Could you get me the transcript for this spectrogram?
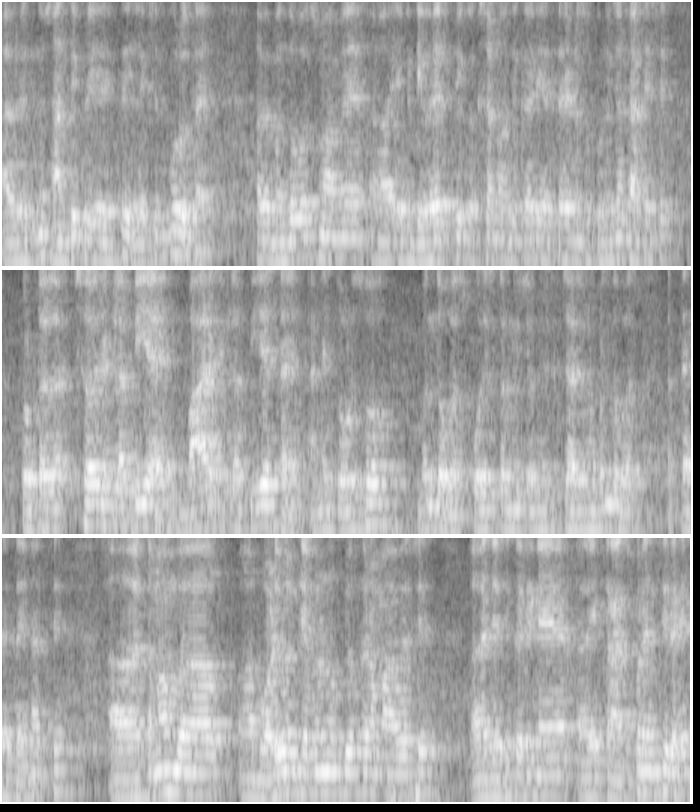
આવી રીતનું શાંતિપ્રિય રીતે ઇલેક્શન પૂરું થાય. હવે બંદોબસ્તમાં અમે એક ડીવાયએસપી કક્ષાનો અધિકારી અત્યારે એનું સુપરવિઝન રાખે છે. ટોટલ છ જેટલા પીઆઈ, બાર જેટલા પીએસઆઈ અને દોઢસો બંદોબસ્ત, પોલીસ કર્મચારીઓનો બંદોબસ્ત અત્યારે તૈનાત છે. તમામ બોડી વન કેમેરાનો ઉપયોગ કરવામાં આવે છે. જેથી કરીને એક ટ્રાન્સપરન્સી રહે.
